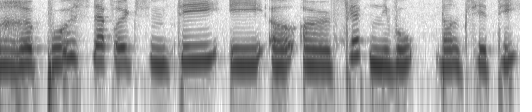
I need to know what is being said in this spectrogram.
repousse la proximité et a un faible niveau d'anxiété.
